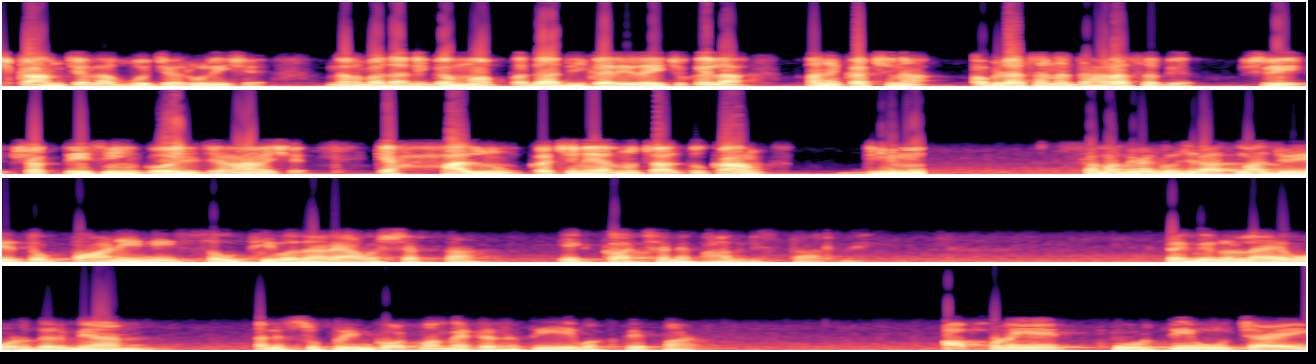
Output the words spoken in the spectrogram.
જ કામ ચલાવવું જરૂરી છે. નર્મદા નિગમમાં પદાધિકારી રહી ચૂકેલા અને કચ્છના અબડાસાના ધારાસભ્ય શ્રી શક્તિસિંહ ગોહિલ જણાવે છે કે હાલનું કચ્છ નહેરનું ચાલતું કામ ધીમું સમગ્ર ગુજરાતમાં જોઈએ તો પાણીની સૌથી વધારે આવશ્યકતા એ કચ્છ અને ભાલ વિસ્તારને. ટ્રિબ્યુનલના એવોર્ડ દરમિયાન અને સુપ્રીમ કોર્ટમાં મેટર હતી એ વખતે પણ આપણે પૂરતી ઊંચાઈ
